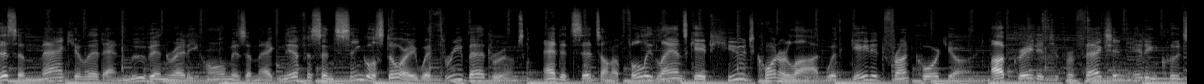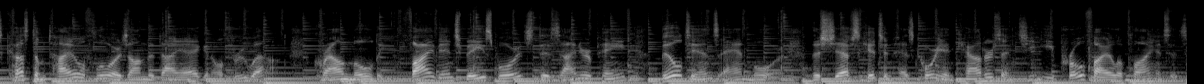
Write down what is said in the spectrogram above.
This immaculate and move-in ready home is a magnificent single story with three bedrooms and it sits on a fully landscaped huge corner lot with gated front courtyard. Upgraded to perfection, it includes custom tile floors on the diagonal throughout, crown molding, 5-inch baseboards, designer paint, built-ins and more. The chef's kitchen has Corian counters and GE profile appliances.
